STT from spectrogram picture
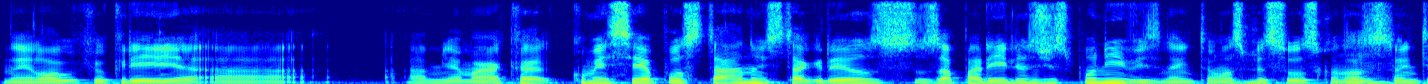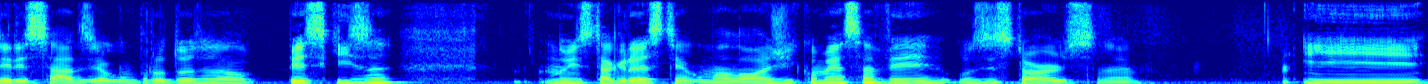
Né, logo que eu criei a, a minha marca, comecei a postar no Instagram os, os aparelhos disponíveis, né? Então, Uhum. as pessoas, quando elas estão interessadas em algum produto, ela pesquisa no Instagram se tem alguma loja e começa a ver os stories, né? E,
